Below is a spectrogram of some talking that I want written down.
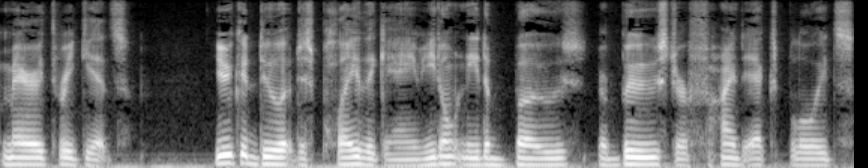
Married, three kids. You could do it. Just play the game. You don't need to boost or boost or find exploits.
